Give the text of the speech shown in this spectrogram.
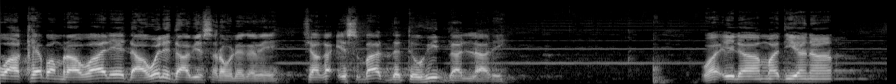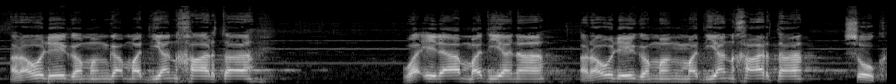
واقع به هم راوالی د اولې دعوې سره ولګوي چې هغه اثبات د توحید د الله دی و الی مدینه راولیږه موږ مدین ښار ته و الى مدین راولیږه موږ مدین ښار ته څوک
